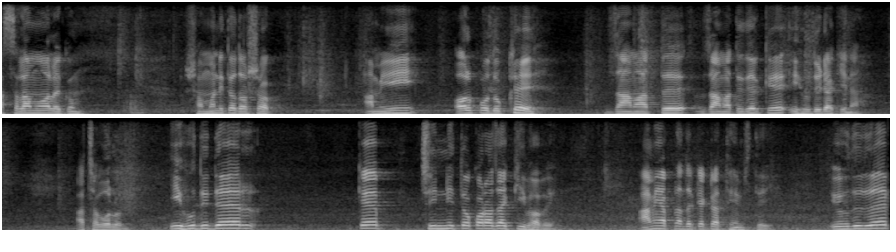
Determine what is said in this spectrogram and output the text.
আসসালামু আলাইকুম। সম্মানিত দর্শক, আমি অল্প দুঃখে জামাতে, জামাতিদেরকে ইহুদি ডাকি না। আচ্ছা বলুন, ইহুদিদেরকে চিহ্নিত করা যায় কীভাবে? আমি আপনাদেরকে একটা থিমস দিই। ইহুদিদের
